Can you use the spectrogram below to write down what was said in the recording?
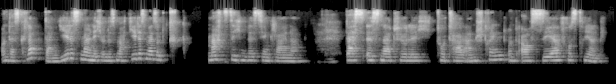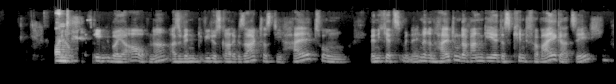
und das klappt dann jedes Mal nicht und es macht jedes Mal so, macht es dich ein bisschen kleiner. Das ist natürlich total anstrengend und auch sehr frustrierend. Und genau, das gegenüber ja auch, ne? Also wenn, wie du es gerade gesagt hast, die Haltung wenn ich jetzt mit einer inneren Haltung daran gehe, das Kind verweigert sich mhm.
